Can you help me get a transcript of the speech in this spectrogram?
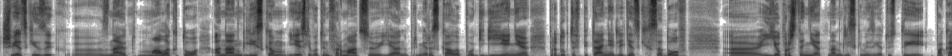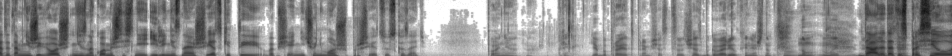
Шведский язык э, знают мало кто, а на английском, если вот информацию я, например, искала по гигиене продуктов питания для детских садов, ее просто нет на английском языке. То есть ты, пока ты там не живешь, не знакомишься с ней или не знаешь шведский, ты ты вообще ничего не можешь про Швецию сказать. Понятно. Блин, я бы про это прямо сейчас целый час бы говорил, конечно. Но мы да, да, да. Ты спросил,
